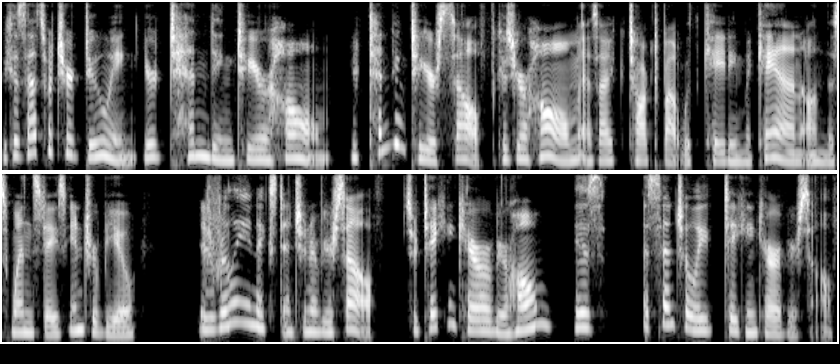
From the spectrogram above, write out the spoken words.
Because that's what you're doing. You're tending to your home. You're tending to yourself because your home, as I talked about with Katie McCann on this Wednesday's interview, is really an extension of yourself. So taking care of your home is essentially taking care of yourself.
